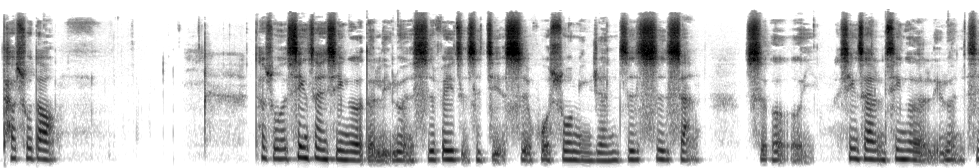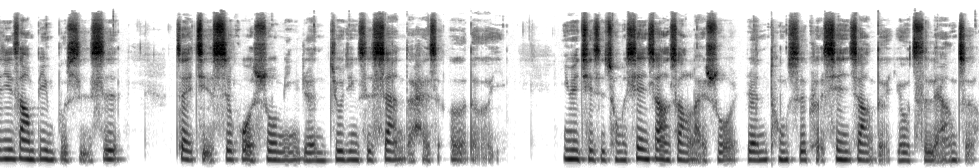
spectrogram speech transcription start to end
他说到。他说：“性善性恶的理论，实非只是解释或说明人之是善是恶而已。性善性恶的理论，实际上并不只是在解释或说明人究竟是善的还是恶的而已。因为其实从现象上来说，人同时可现象的有此两者。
